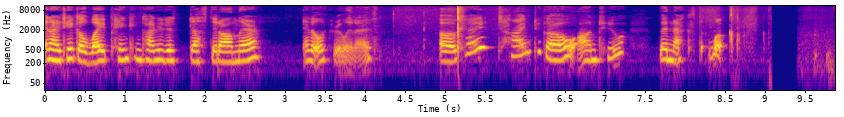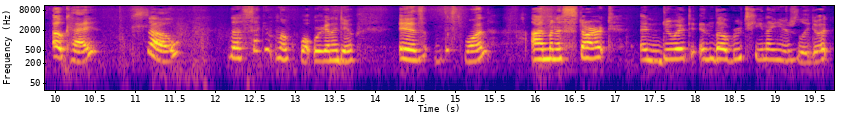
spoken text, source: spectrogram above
and I take a light pink and kind of just dust it on there and it looked really nice. Okay, time to go on to the next look. Okay, so the second look, what we're gonna do is this one. I'm gonna start and do it in the routine I usually do it.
